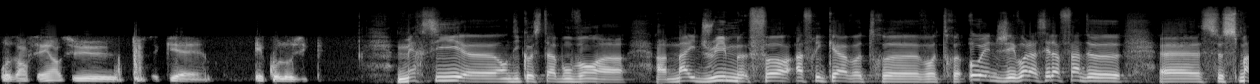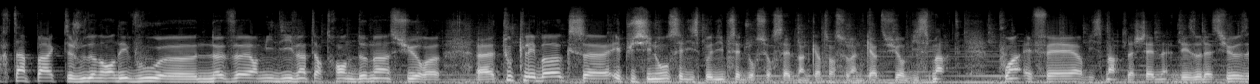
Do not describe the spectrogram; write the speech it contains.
aux enseignants sur tout ce qui est écologique. Merci euh, Andy Costa, bon vent à, My Dream for Africa, votre, euh, ONG. Voilà, c'est la fin de euh, ce Smart Impact. Je vous donne rendez-vous 9h, midi, 20h30 demain sur toutes les box. et puis sinon, c'est disponible 7 jours sur 7, 24 h sur 24 sur bismart.fr. Bismart, la chaîne des audacieuses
